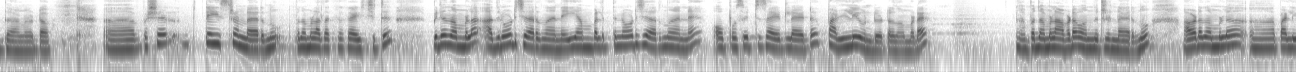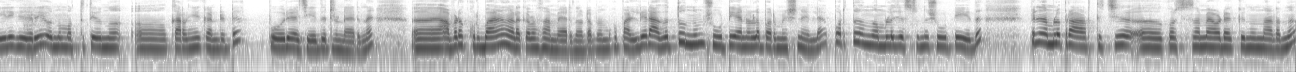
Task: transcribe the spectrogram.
ഇതാണ് കേട്ടോ. പക്ഷേ ടേസ്റ്റ് ഉണ്ടായിരുന്നു. അപ്പോൾ നമ്മൾ അതൊക്കെ കഴിച്ചിട്ട് പിന്നെ നമ്മൾ അതിനോട് ചേർന്ന് തന്നെ ഈ അമ്പലത്തിനോട് ചേർന്ന് തന്നെ ഓപ്പോസിറ്റ് സൈഡിലായിട്ട് പള്ളിയുണ്ട് കേട്ടോ നമ്മുടെ. അപ്പോൾ നമ്മൾ അവിടെ വന്നിട്ടുണ്ടായിരുന്നു. അവിടെ നമ്മൾ പള്ളിയിൽ കയറി ഒന്ന് മൊത്തത്തിൽ ഒന്ന് കറങ്ങി കണ്ടിട്ട് പോരുക ചെയ്തിട്ടുണ്ടായിരുന്നത് അവിടെ കുർബാന നടക്കുന്ന സമയമായിരുന്നു കേട്ടോ. അപ്പോൾ നമുക്ക് പള്ളിയുടെ അകത്തൊന്നും ഷൂട്ട് ചെയ്യാനുള്ള പെർമിഷൻ ഇല്ല. പുറത്ത് നിന്ന് നമ്മൾ ജസ്റ്റ് ഒന്ന് ഷൂട്ട് ചെയ്ത് പിന്നെ നമ്മൾ പ്രാർത്ഥിച്ച് കുറച്ച് സമയം അവിടെയൊക്കെ ഒന്ന് നടന്ന്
